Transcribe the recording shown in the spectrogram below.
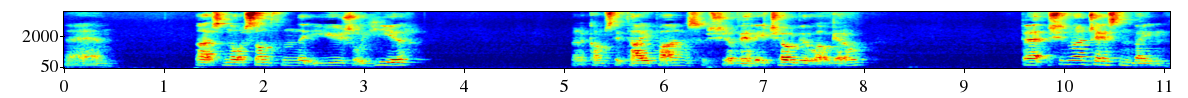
Um, that's not something that you usually hear when it comes to taipans. She's a very chilled out little girl. But she's not interested in biting.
